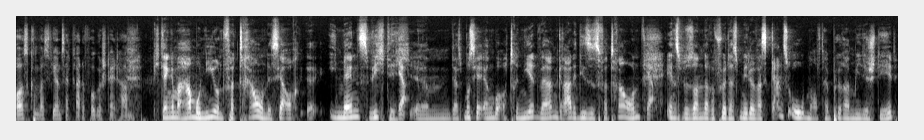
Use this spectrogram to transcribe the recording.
rauskommt, was wir uns halt gerade vorgestellt haben. Ich denke mal, Harmonie und Vertrauen ist ja auch äh, immens wichtig. Ja. Ähm, das muss ja irgendwo auch trainiert werden, gerade dieses Vertrauen, ja. insbesondere für das Mädel, was ganz oben auf der Pyramide steht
